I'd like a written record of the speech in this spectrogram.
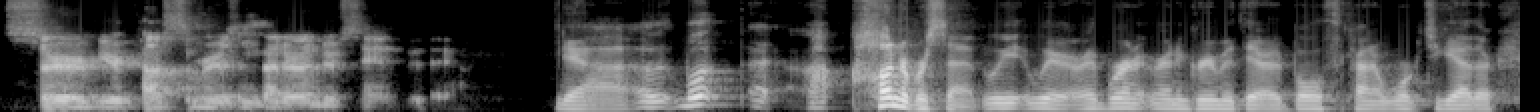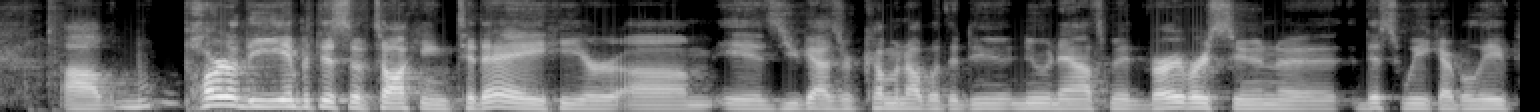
serve your customers and better understand who they are. Yeah, uh, well, uh, hundred percent. We we're we're in, agreement there. Both kind of work together. Uh, part of the impetus of talking today here um, is you guys are coming up with a new, new announcement very very soon uh, this week, I believe.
